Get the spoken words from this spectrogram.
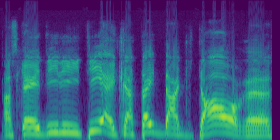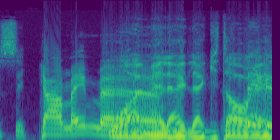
Parce qu'un DDT avec la tête dans la guitare, euh, c'est quand même. ouais, mais la, la guitare est,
